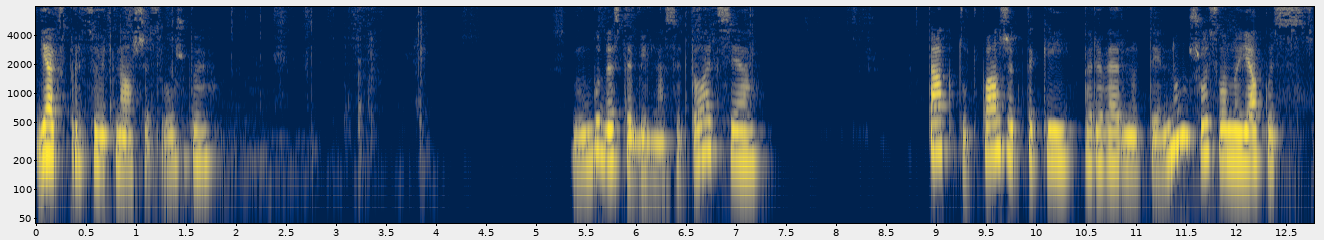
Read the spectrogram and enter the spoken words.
Як спрацюють наші служби? Буде стабільна ситуація. Так, тут пажик такий перевернутий. Ну, щось воно якось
